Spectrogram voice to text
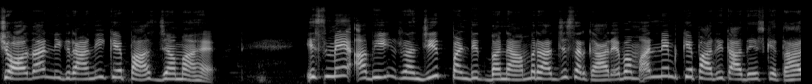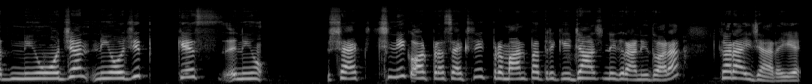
चौदह निगरानी के पास जमा है। इसमें अभी रंजीत पंडित बनाम राज्य सरकार एवं अन्य के पारित आदेश के तहत नियोजन नियोजित के नियो, शैक्षणिक और प्रशैक्षणिक प्रमाण पत्र की जाँच निगरानी द्वारा कराई जा रही है।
